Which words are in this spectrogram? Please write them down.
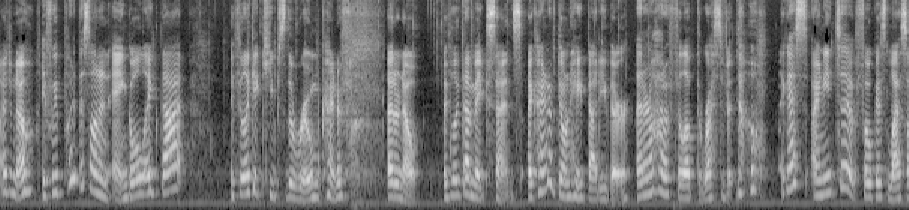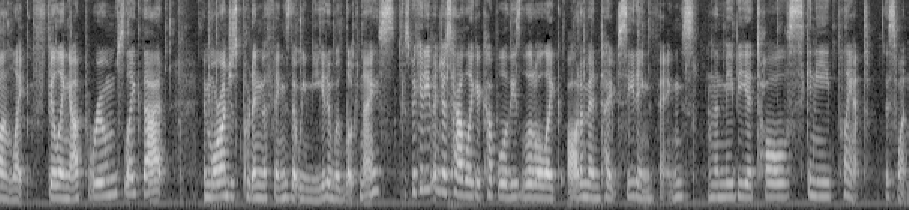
I don't know. If we put this on an angle like that, I feel like it keeps the room kind of, I don't know, I feel like that makes sense. I kind of don't hate that either. I don't know how to fill up the rest of it though. I guess I need to focus less on like filling up rooms like that and more on just putting the things that we need and would look nice. Because we could even just have like a couple of these little like ottoman type seating things and then maybe a tall skinny plant. This one.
